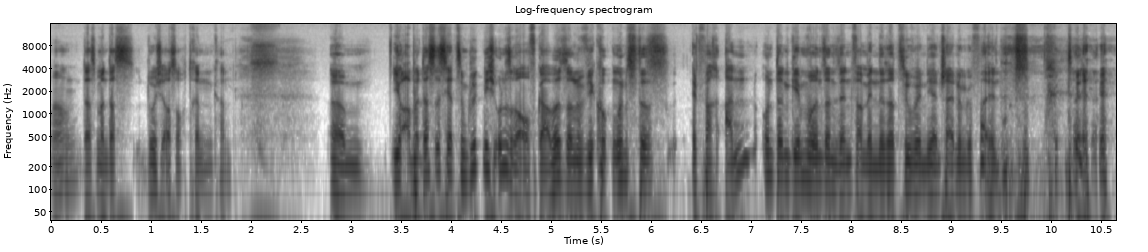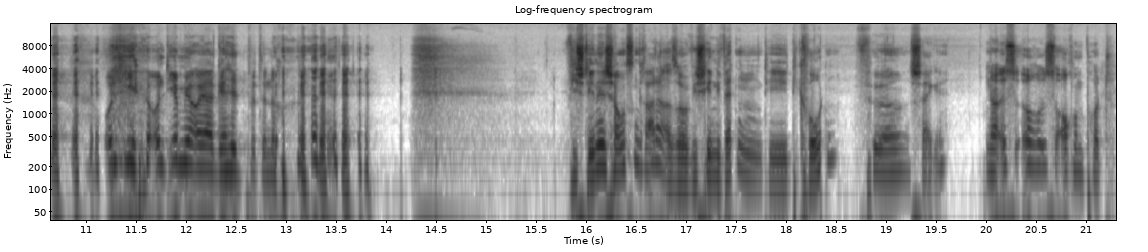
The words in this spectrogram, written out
Ja, Dass man das durchaus auch trennen kann. Ähm, ja, aber das ist ja zum Glück nicht unsere Aufgabe, sondern wir gucken uns das einfach an und dann geben wir unseren Senf am Ende dazu, wenn die Entscheidung gefallen ist. Und ihr, und ihr mir euer Geld bitte noch. Wie stehen die Chancen gerade? Also wie stehen die Wetten, die, die Quoten für Sergei? Ja, ist auch, ist auch im Pott.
